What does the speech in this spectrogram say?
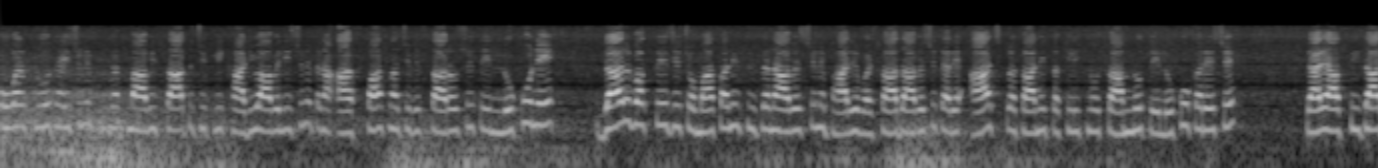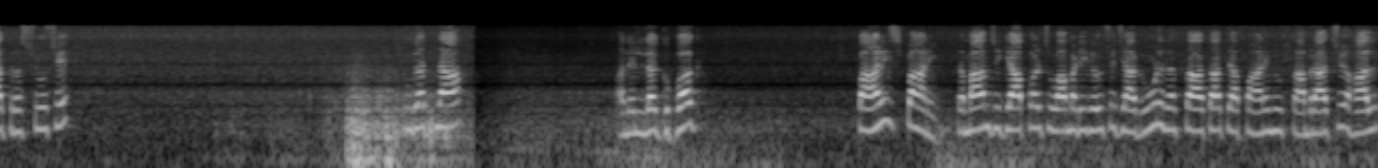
ઓવરફ્લો થઈ છે ને, સુરતમાં આવી સાત જેટલી ખાડીઓ આવેલી છે ને, તેના આસપાસના જે વિસ્તારો છે, તે લોકોને દર વખતે જે ચોમાસાની સિઝન આવે છે ને, ભારે વરસાદ આવે છે, ત્યારે આ જ પ્રકારની તકલીફનો સામનો તે લોકો કરે છે. ત્યારે આ સીધા દ્રશ્યો છે. સુરતના અને લગભગ પાણી જ પાણી તમામ જગ્યા પર જોવા મળી રહ્યું છે. જ્યાં રોડ રસ્તા હતા, ત્યાં પાણીનું સામ્રાજ્ય હાલ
